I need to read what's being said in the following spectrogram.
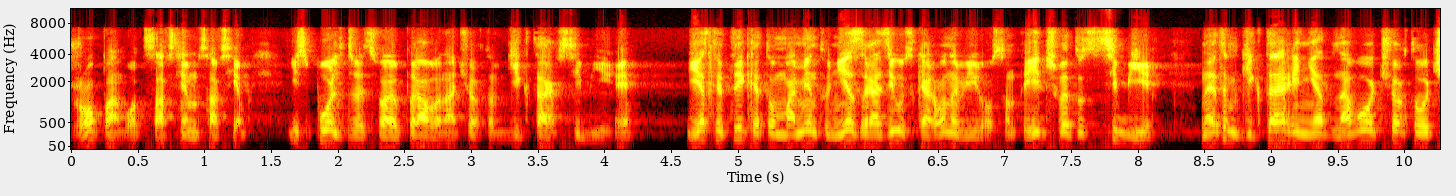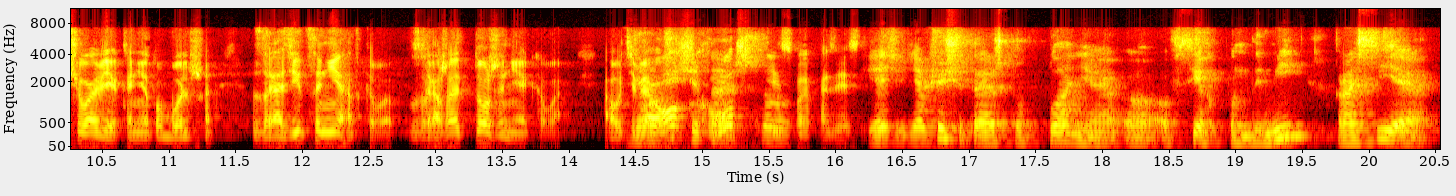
жопа, вот совсем-совсем, использовать свое право на чертов гектар в Сибири, если ты к этому моменту не заразился коронавирусом, ты едешь в эту Сибирь, на этом гектаре ни одного чертового человека нету больше, заразиться не от кого, заражать тоже некого. А у тебя я ох, считаю, хлоп что, и Я, я вообще считаю, что в плане э, всех пандемий Россия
